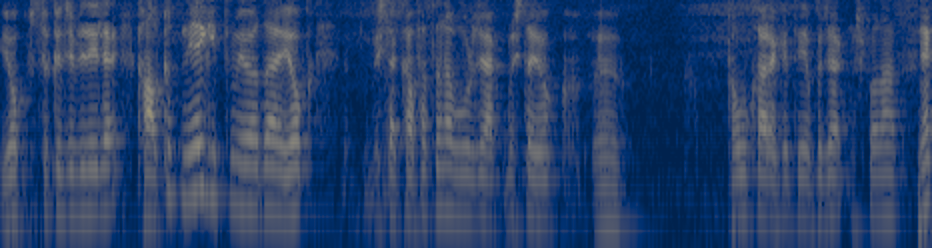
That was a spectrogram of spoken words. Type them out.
yok sıkıcı biriyle kalkıp niye gitmiyor da yok işte kafasına vuracakmış da yok e, tavuk hareketi yapacakmış falan. Ne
